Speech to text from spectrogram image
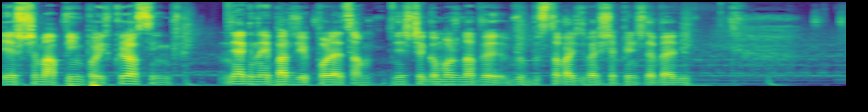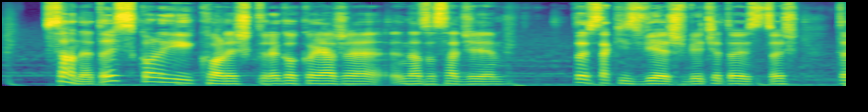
jeszcze ma pinpoint crossing, jak najbardziej polecam. Jeszcze go można wy, wybustować 25 leveli. Sane to jest z kolei koleś, którego kojarzę na zasadzie. To jest taki zwierz, wiecie, to jest coś. To,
